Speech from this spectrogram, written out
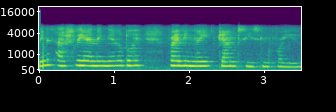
My name is Ashley and I'm gonna play Friday Night Jam Season for you.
